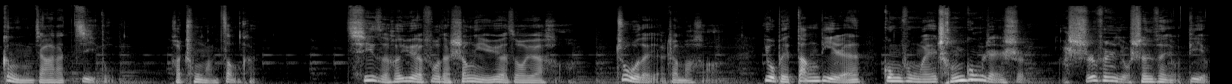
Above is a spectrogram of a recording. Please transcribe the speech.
更加的嫉妒和充满憎恨。妻子和岳父的生意越做越好，住的也这么好，又被当地人供奉为成功人士啊，十分有身份有地位。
